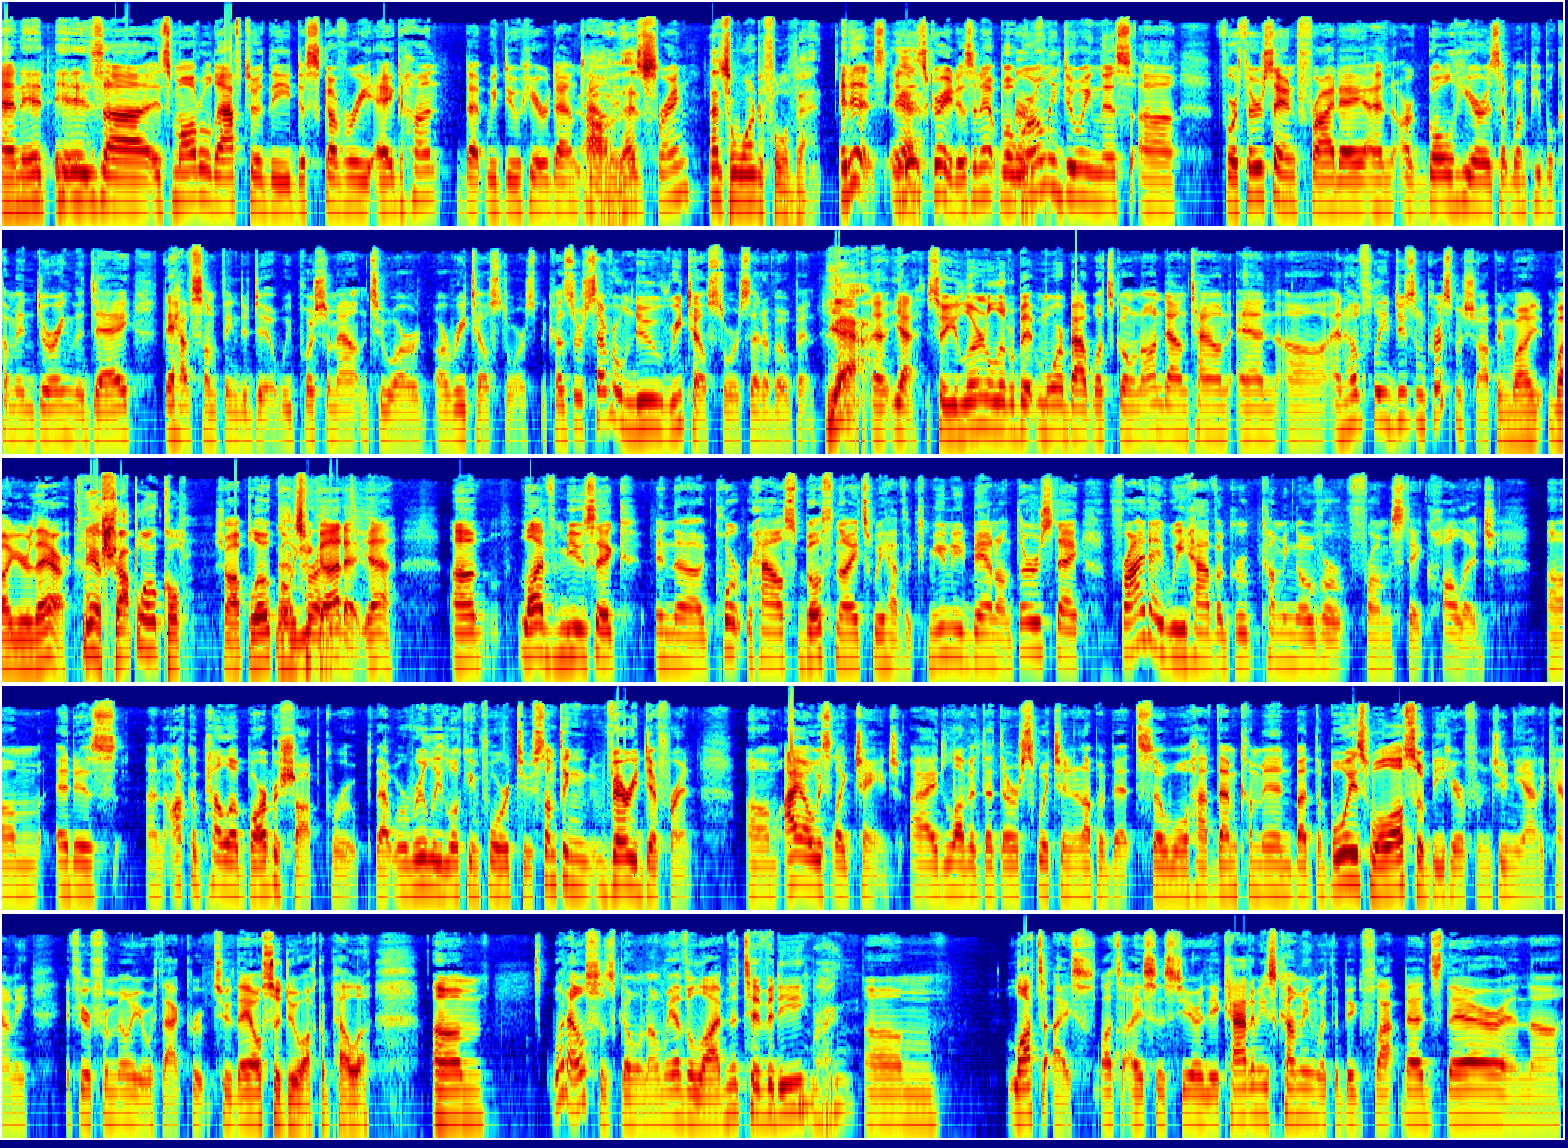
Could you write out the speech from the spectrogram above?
and it is uh, it's modeled after the Discovery Egg Hunt that we do here downtown in the that's spring. That's a wonderful event. It is. It is Yeah. great, isn't it? Well, we're only doing this uh, for Thursday and Friday, and our goal here is that when people come in during the day, they have something to do. We push them out into our, our retail stores because there's several new retail stores that have opened. Yeah. Uh, yeah, so you learn a little bit more about what's going on downtown, and uh, and hopefully do some Christmas shopping while while you're there. Yeah, shop local. Shop local. That's you right. got it. Yeah. Um, live music in the courthouse both nights. We have the community band on Thursday. Friday, we have a group coming over from State College. Um, it is an a cappella barbershop group that we're really looking forward to, something very different. Um, I always like change. I love it that they're switching it up a bit. So we'll have them come in, but the boys will also be here from Juniata County if you're familiar with that group too. They also do a cappella. Um, what else is going on? We have the live nativity. Right. Lots of ice. Lots of ice this year. The academy's coming with the big flatbeds there, and uh,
